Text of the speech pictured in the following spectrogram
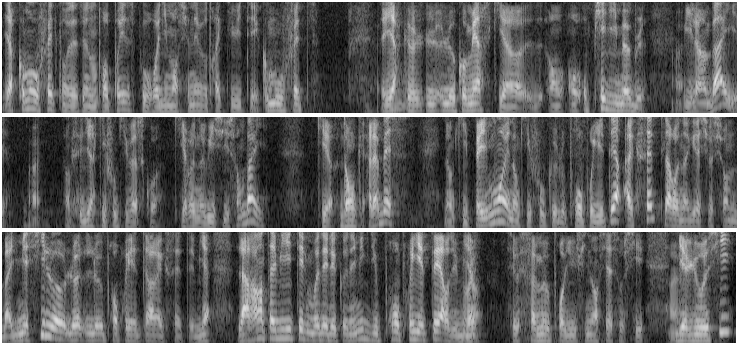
Dire comment vous faites quand vous êtes une entreprise pour redimensionner votre activité? Comment vous faites? C'est-à-dire que le, commerce qui a au pied d'immeuble, il a un bail. Donc, c'est-à-dire qu'il faut qu'il fasse quoi? Qu'il renégocie son bail. Qui, donc, à la baisse donc il paye moins, et donc il faut que le propriétaire accepte la renégociation de bail. Mais si le, propriétaire l'accepte, eh bien, la rentabilité, le modèle économique du propriétaire du bien, ces fameux produits financiers associés, eh bien lui aussi,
